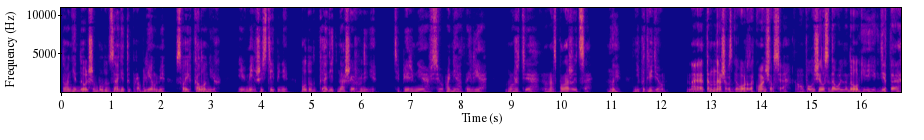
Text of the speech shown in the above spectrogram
то они дольше будут заняты проблемами в своих колониях и в меньшей степени будут гадить нашей родине. Теперь мне все понятно, Илья. Можете на нас положиться. Мы не подведем. На этом наш разговор закончился, он получился довольно долгий, и где-то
